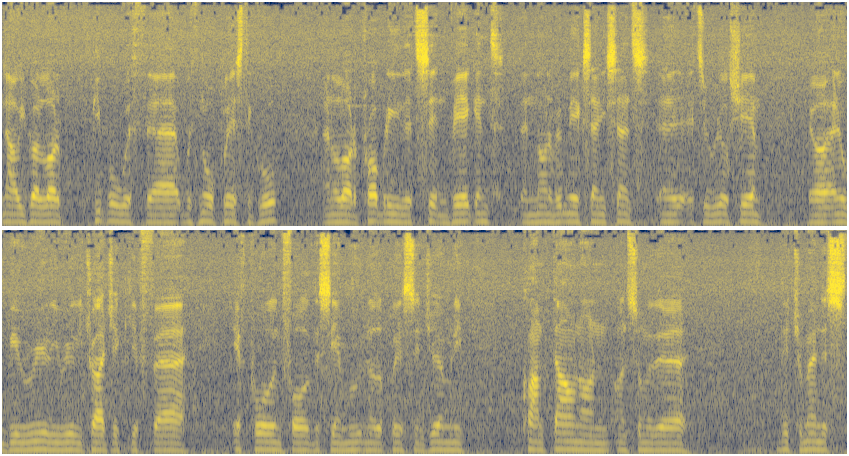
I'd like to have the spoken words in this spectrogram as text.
now you've got a lot of people with uh, with no place to go, and a lot of property that's sitting vacant, and none of it makes any sense. And it's a real shame, you know, and it would be really really tragic if uh, if Poland followed the same route in other places in Germany, clamped down on on some of the the tremendous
